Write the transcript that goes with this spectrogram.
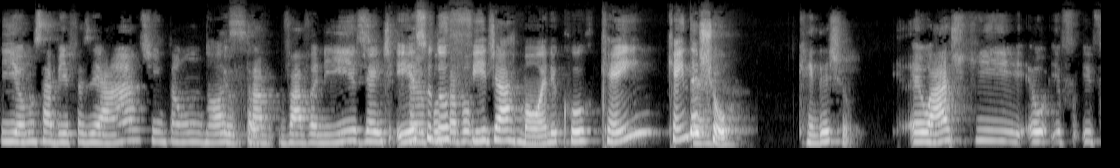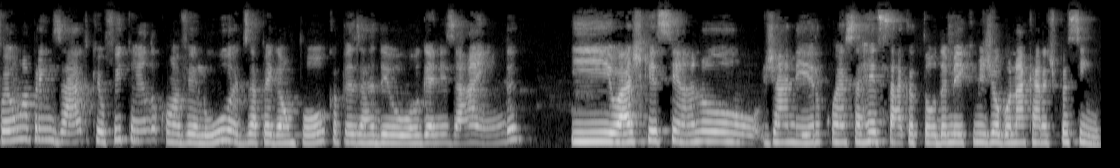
e eu não sabia fazer arte, então Nossa. eu travava nisso. Gente, isso postava... do feed harmônico, quem, quem deixou? É. Quem deixou? Eu acho que eu, e foi um aprendizado que eu fui tendo com a Velu, a desapegar um pouco, apesar de eu organizar ainda. E eu acho que esse ano, janeiro, com essa ressaca toda, meio que me jogou na cara, tipo assim,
